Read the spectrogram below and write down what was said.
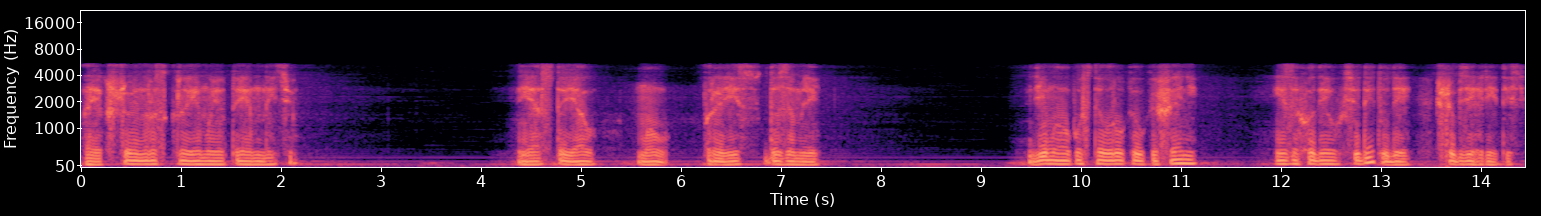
А якщо він розкриє мою таємницю? Я стояв, мов приріс до землі. Діма опустив руки в кишені і заходив сюди-туди, щоб зігрітись.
